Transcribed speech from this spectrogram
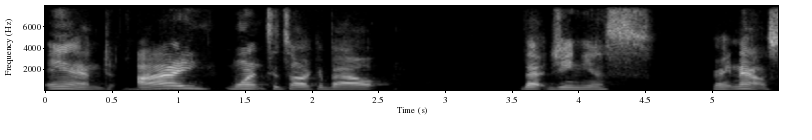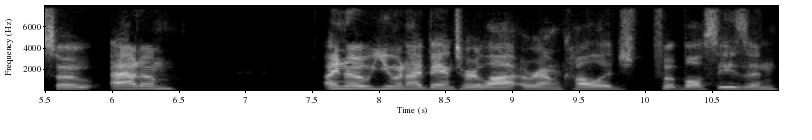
And I want to talk about that genius right now. So, Adam, I know you and I banter a lot around college football season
